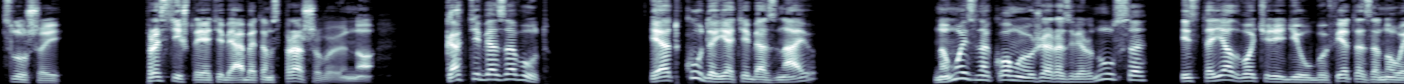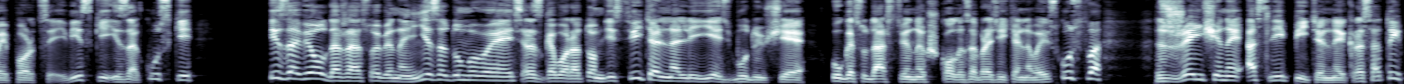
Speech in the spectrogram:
Слушай, прости, что я тебя об этом спрашиваю, но как тебя зовут? И откуда я тебя знаю? Но мой знакомый уже развернулся и стоял в очереди у буфета за новой порцией виски и закуски и завел, даже особенно и не задумываясь, разговор о том, действительно ли есть будущее у государственных школ изобразительного искусства с женщиной ослепительной красоты,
